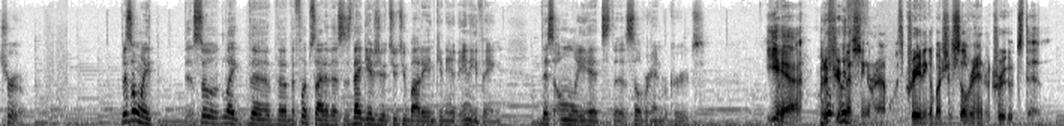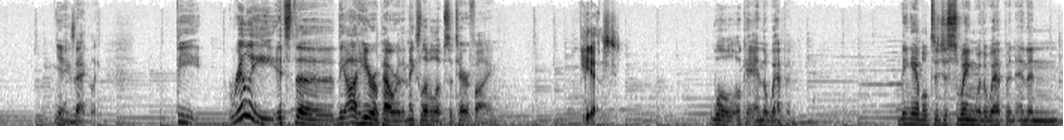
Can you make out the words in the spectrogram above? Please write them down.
True. This only so like the, the the flip side of this is that gives you a two two body and can hit anything. This only hits the Silverhand recruits. Yeah, but but if you're with- messing around with creating a bunch of Silverhand recruits, then Yeah, exactly. The really it's the the odd hero power that makes level up so terrifying. yes. Well, okay, and the weapon. Being able to just swing with a weapon and then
